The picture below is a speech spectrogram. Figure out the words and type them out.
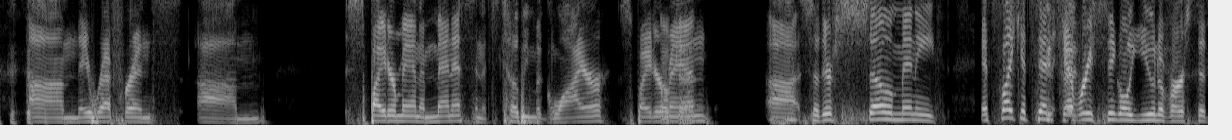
Um, they reference um, Spider-Man: A Menace, and it's Tobey Maguire Spider-Man. Uh, so there's so many. It's like it's in It's a- every single universe that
